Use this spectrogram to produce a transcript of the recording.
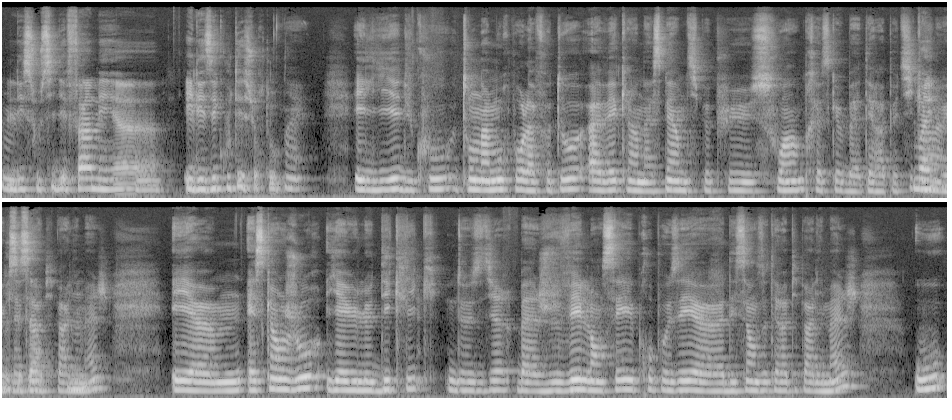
Mm. les soucis des femmes et, euh, et les écouter surtout. Et lier du coup ton amour pour la photo avec un aspect un petit peu plus soin, presque bah, thérapeutique, hein, avec bah, la ça. thérapie par Mm. l'image. Et euh, est-ce qu'un jour il y a eu le déclic de se dire bah, je vais lancer et proposer euh, des séances de thérapie par l'image? Ou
